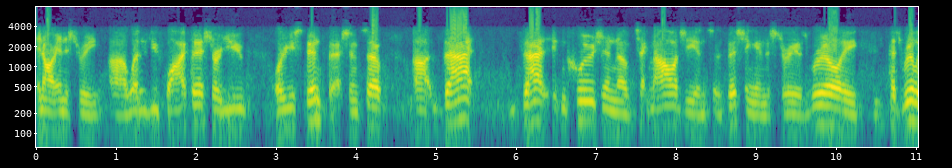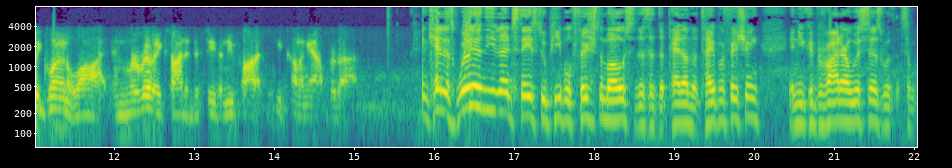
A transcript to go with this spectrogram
in our industry, uh, whether you fly fish or you or you spin fish. And so uh, that that inclusion of technology into the fishing industry is really has really grown a lot, and we're really excited to see the new products keep coming out for that. And Kenneth, where in the United States do people fish the most? Does it depend on the type of fishing? And you could provide our listeners with some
